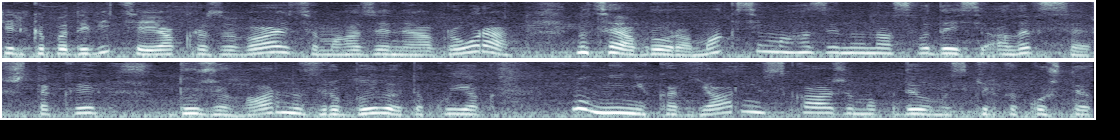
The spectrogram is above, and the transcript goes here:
Тільки подивіться, як розвиваються магазини Аврора. Ну, це Аврора Максі магазин у нас в Одесі, але все ж таки дуже гарно зробили таку, як ну, міні-кав'ярню, скажемо. Подивимось, скільки коштує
